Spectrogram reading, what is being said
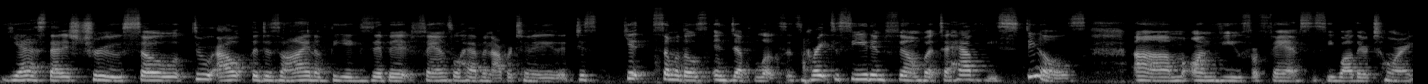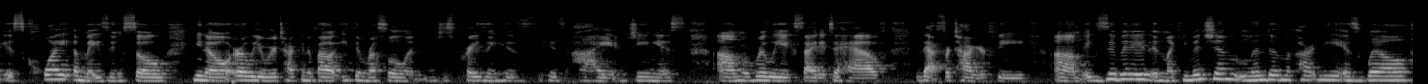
Yes, that is true. So, throughout the design of the exhibit, fans will have an opportunity to just get some of those in depth looks. It's great to see it in film, but to have these stills um, on view for fans to see while they're touring is quite amazing. So, you know, earlier we were talking about Ethan Russell and just praising his his eye and genius. Um, we're really excited to have that photography um, exhibited, and like you mentioned, Linda McCartney as well,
